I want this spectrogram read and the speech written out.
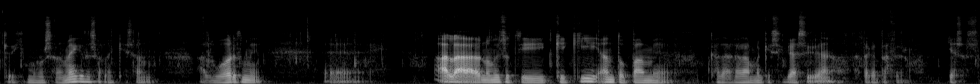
Και όχι μόνο σαν μέγεθος αλλά και σαν αλγόριθμοι. Ε, αλλά νομίζω ότι και εκεί αν το πάμε κατά γράμμα και σιγά σιγά θα τα καταφέρουμε. Γεια σας.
